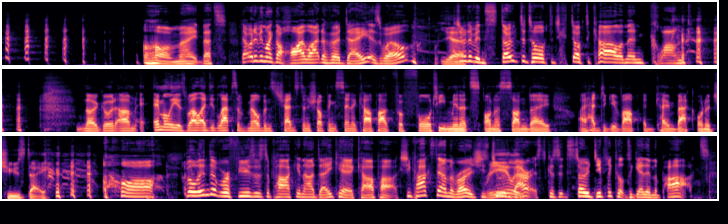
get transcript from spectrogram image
Oh, mate, that's that would have been like the highlight of her day as well. Yeah. she would have been stoked to talk to Dr. Karl and then clunk. No good. Um, Emily as well. I did laps of Melbourne's Chadstone Shopping Centre car park for 40 minutes on a Sunday. I had to give up and came back on a Tuesday. oh, Belinda refuses to park in our daycare car park. She parks down the road. She's too embarrassed because it's so difficult to get in the parks.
